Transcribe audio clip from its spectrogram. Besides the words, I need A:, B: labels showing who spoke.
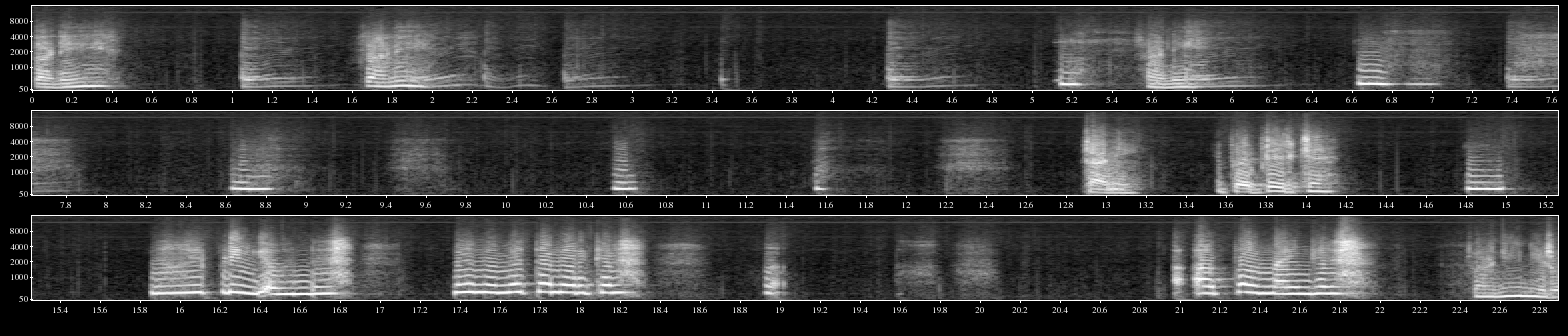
A: ரணி ரணி. ரணி. ரணி இப்ப எப்படி இருக்க?
B: நான் எப்படி இங்க வந்தேன்? நான் நல்லா தானே இருக்கேன். அப்பா அம்மா இங்க.
A: ரணி நீ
